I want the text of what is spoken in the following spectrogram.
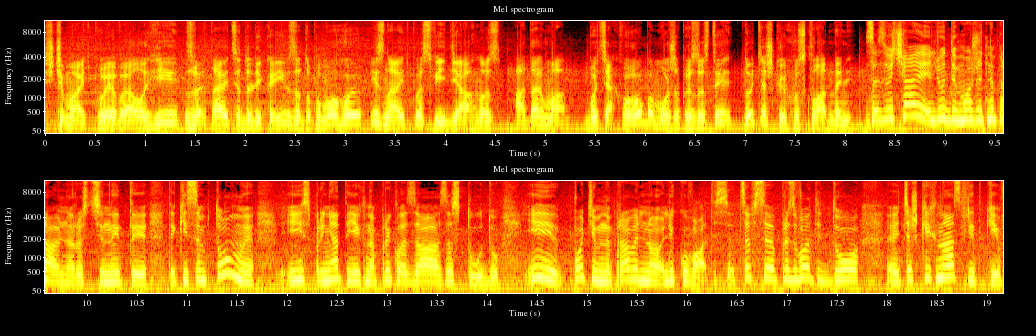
що мають прояви алергії, звертаються до лікарів за допомогою і знають про свій діагноз. А дарма, бо ця хвороба може призвести до тяжких ускладнень. Зазвичай люди можуть неправильно розцінити такі симптоми і сприйняти їх, наприклад, за застуду, і потім неправильно лікуватися. Це все призводить до е, тяжких наслідків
